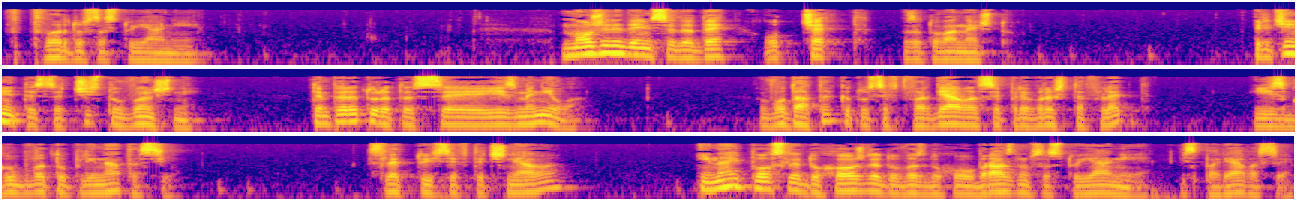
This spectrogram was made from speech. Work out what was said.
в твърдо състояние? Може ли да им се даде отчет за това нещо? Причините са чисто външни. Температурата се е изменила. Водата, като се втвърдява, се превръща в лед и изгубва топлината си. След той се втечнява и най-после дохожда до въздухообразно състояние, изпарява се.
